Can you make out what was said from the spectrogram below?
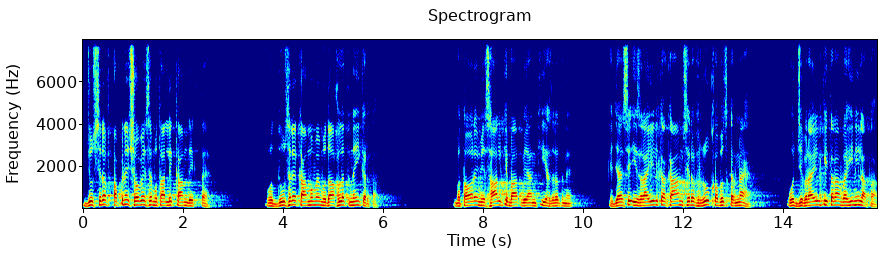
جو صرف اپنے شعبے سے متعلق کام دیکھتا ہے، وہ دوسرے کاموں میں مداخلت نہیں کرتا۔ بطور مثال کے بات بیان کی حضرت نے کہ جیسے اسرائیل کا کام صرف روح قبض کرنا ہے وہ جبرائیل کی طرح وہی نہیں لاتا۔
